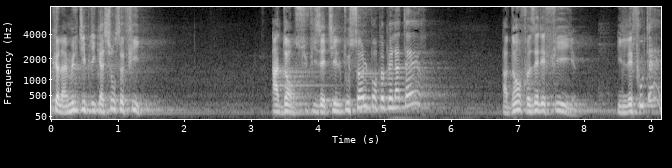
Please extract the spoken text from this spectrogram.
que la multiplication se fit Adam suffisait-il tout seul pour peupler la terre? Adam faisait des filles, il les foutait.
